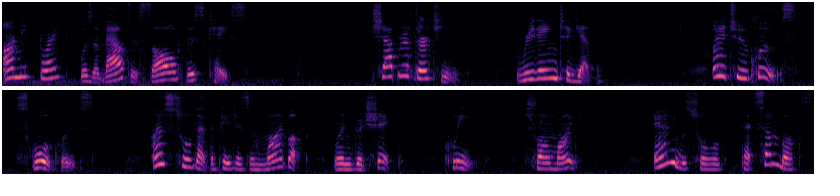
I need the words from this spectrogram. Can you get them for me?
Underneath Grade was about to solve this case. Chapter 13 Reading Together. I had two clues, school clues. I was told that the pages in my book were in good shape, clean, strong binding. Annie was told that some books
